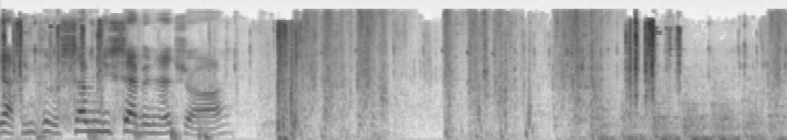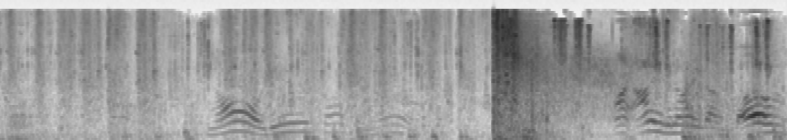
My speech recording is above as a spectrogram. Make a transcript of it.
Yeah, thanks for the 77 headshot. No, dude. I, I don't even know how you got a bow.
